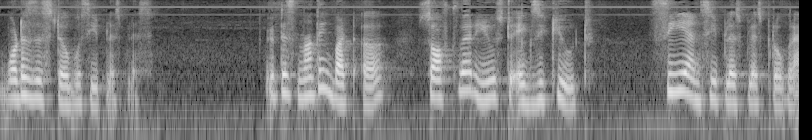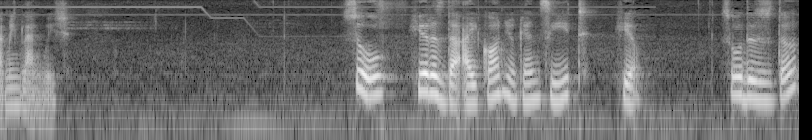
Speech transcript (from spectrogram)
what is this Turbo C++? It is nothing but a software used to execute C and C++ programming language. So here is the icon, you can see it here. So this is the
